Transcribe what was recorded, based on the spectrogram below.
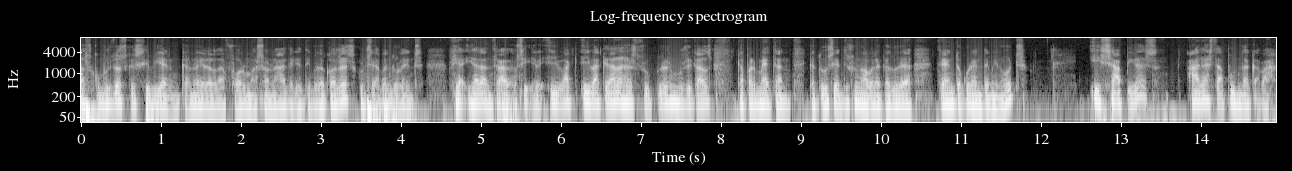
els compositors que escrivien que no era la forma sonata, aquest tipus de coses, es consideraven dolents. Ja, ja d'entrada, o sigui, ell va, ell va crear les estructures musicals que permeten que tu sentis una obra que dura 30 o 40 minuts i sàpigues ara està a punt d'acabar.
